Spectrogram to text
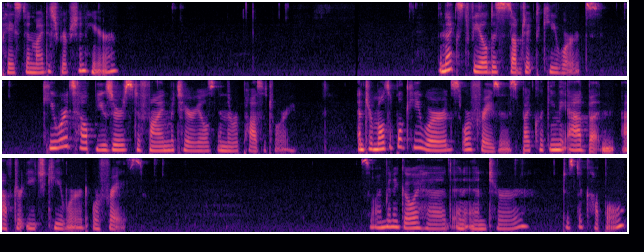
paste in my description here. The next field is subject keywords. Keywords help users to find materials in the repository. Enter multiple keywords or phrases by clicking the Add button after each keyword or phrase. So I'm going to go ahead and enter just a couple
